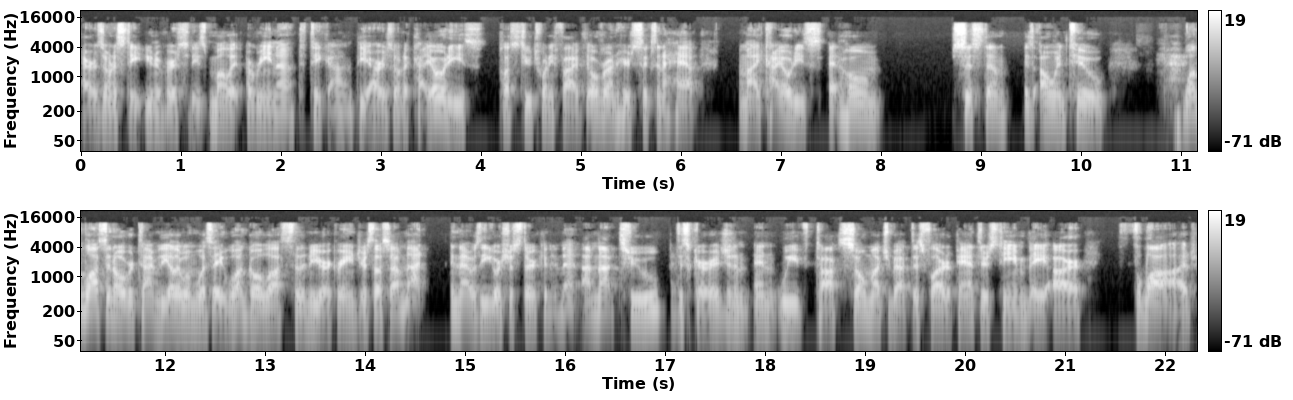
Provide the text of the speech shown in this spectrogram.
Arizona State University's Mullet Arena to take on the Arizona Coyotes plus 225. The over under here six and a half. My Coyotes at home system is 0 2. One loss in overtime. The other one was a one goal loss to the New York Rangers, though. So I'm not, and that was Igor Shesterkin in that. I'm not too discouraged. And, and we've talked so much about this Florida Panthers team. They are flawed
